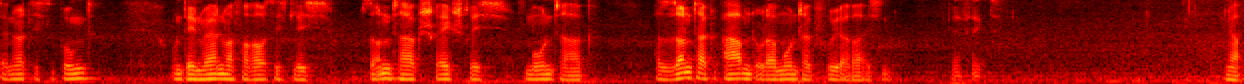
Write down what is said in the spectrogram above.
der nördlichste Punkt. Und den werden wir voraussichtlich Sonntag, Schrägstrich, Montag, also Sonntagabend oder Montag früh erreichen. Perfekt. Ja,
